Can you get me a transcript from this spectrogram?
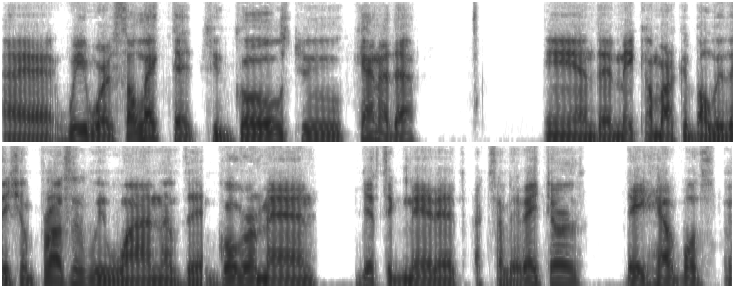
uh, we were selected to go to Canada and uh, make a market validation process with one of the government designated accelerators. They help us uh,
